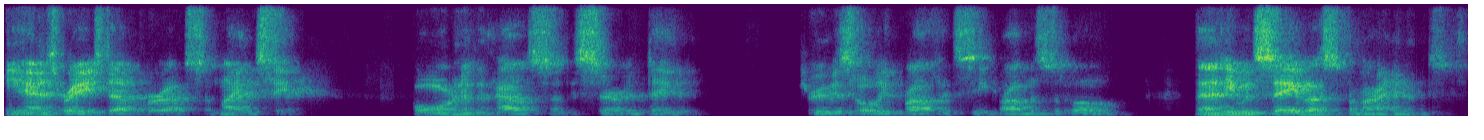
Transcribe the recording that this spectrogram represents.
He has raised up for us a mighty Savior, born of the house of his servant David. Through his holy prophets, he promised of old that he would save us from our enemies,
